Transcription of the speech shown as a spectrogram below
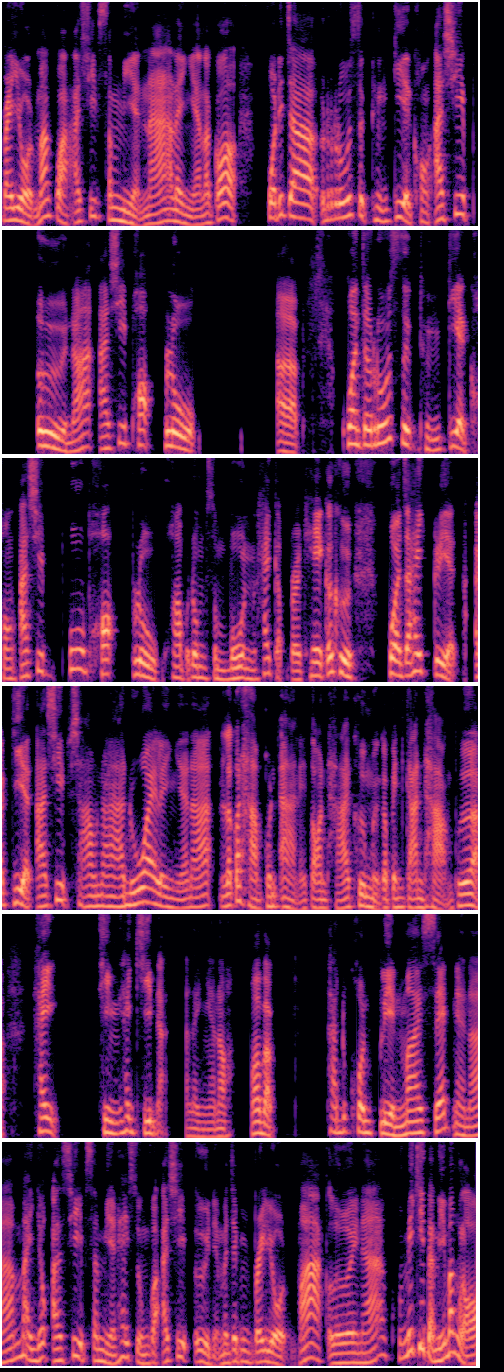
ประโยชน์มากกว่าอาชีพเสมียนนะอะไรเงี้ยแล้วก็ควรที่จะรู้สึกถึงเกียรติของอาชีพอื่นนะอาชีพเพาะปลูก ควรจะรู้สึกถึงเกียรติของอาชีพผู้เพาะปลูกความอุดมสมบูรณ์ให้กับประเทศก็คือ ควรจะให้เกียรติเกียรติอาชีพชาวนาด้วยอะไรอย่างเงี้ยนะแล้วก็ถามคนอ่านในตอนท้ายคือเหมือนกับเป็นการถามเพื่อให้ทิ้งให้คิดอะอะไรเงี้ยเนาะว่าแบบถ้าทุกคนเปลี่ยน mindset เนี่ยนะไม่ยกอาชีพเสมียนให้สูงกว่าอาชีพอื่นเนี่ยมันจะเป็นประโยชน์มากเลยนะ คุณไม่คิดแบบนี้บ้างหรอ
